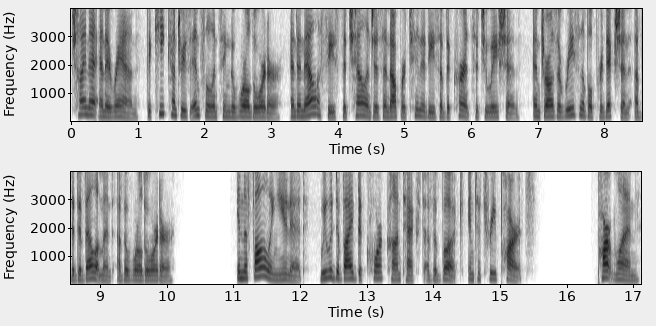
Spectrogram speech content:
China, and Iran, the key countries influencing the world order, and analyses the challenges and opportunities of the current situation, and draws a reasonable prediction of the development of the world order. In the following unit, we would divide the core context of the book into three parts. Part 1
